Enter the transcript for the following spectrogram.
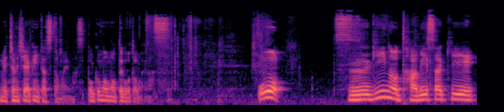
めちゃめちゃ役に立つと思います。僕も持っていこうと思います。お！次の旅先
